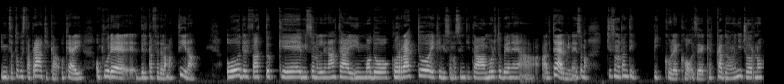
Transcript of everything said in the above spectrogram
iniziato questa pratica, ok? Oppure del caffè della mattina, o del fatto che mi sono allenata in modo corretto e che mi sono sentita molto bene a, al termine. Insomma, ci sono tante piccole cose che accadono ogni giorno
